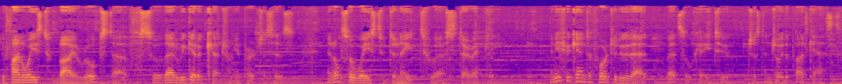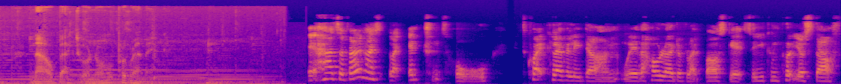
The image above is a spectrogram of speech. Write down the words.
You'll find ways to buy rope stuff so that we get a cut from your purchases, and also ways to donate to us directly. And if you can't afford to do that, that's okay too. Just enjoy the podcast. Now back to our normal programming. It has a very nice like entrance hall. It's quite cleverly done with a whole load of like baskets, so you can put your stuff.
